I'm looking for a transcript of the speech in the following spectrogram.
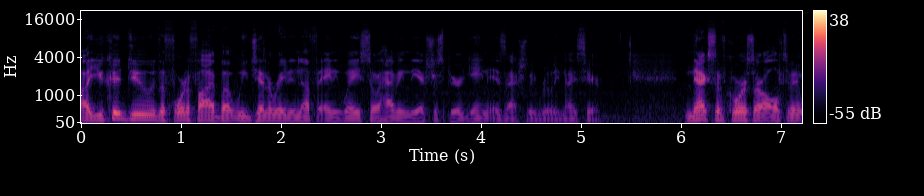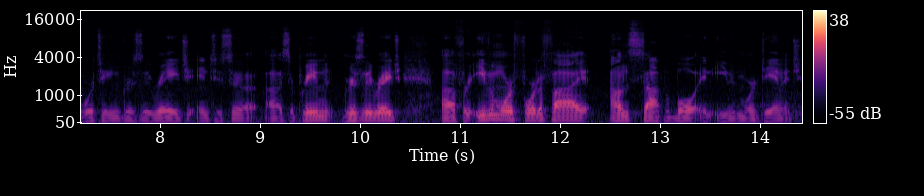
Uh, you could do the Fortify, but we generate enough anyway, so having the extra spirit gain is actually really nice here. Next, of course, our ultimate, we're taking Grizzly Rage into uh, Supreme Grizzly Rage uh, for even more Fortify, Unstoppable, and even more damage.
